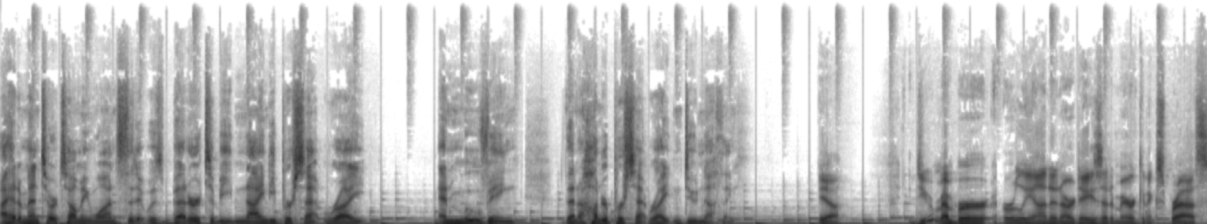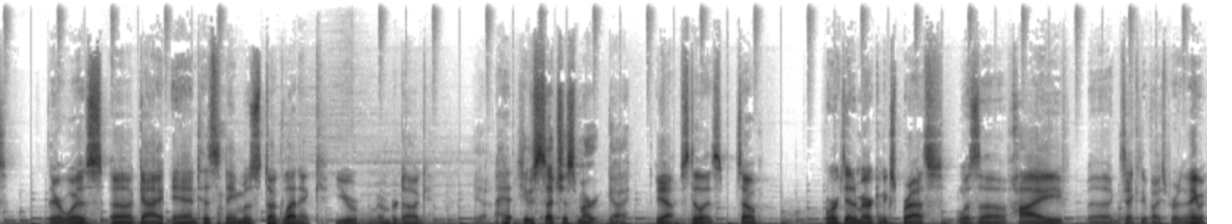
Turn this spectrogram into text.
I had a mentor tell me once that it was better to be 90% right and moving than 100% right and do nothing. Yeah. Do you remember early on in our days at American Express, there was a guy and his name was Doug Lennox. You remember Doug? Yeah. He was such a smart guy. Yeah, still is. So worked at American Express, was a high uh, executive vice president. Anyway,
